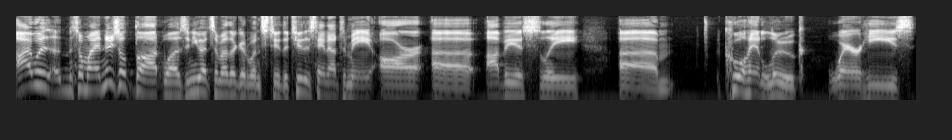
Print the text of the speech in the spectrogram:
I was so my initial thought was, and you had some other good ones too. The two that stand out to me are uh, obviously um, Cool Hand Luke, where he's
